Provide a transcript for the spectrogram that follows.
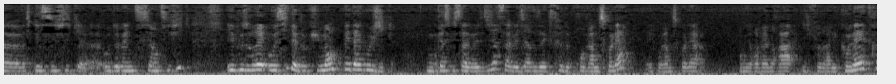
euh, spécifiques euh, au domaine scientifique. Et vous aurez aussi des documents pédagogiques. Donc qu'est-ce que ça veut dire? Ça veut dire des extraits de programmes scolaires. Les programmes scolaires, on y reviendra, il faudra les connaître.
